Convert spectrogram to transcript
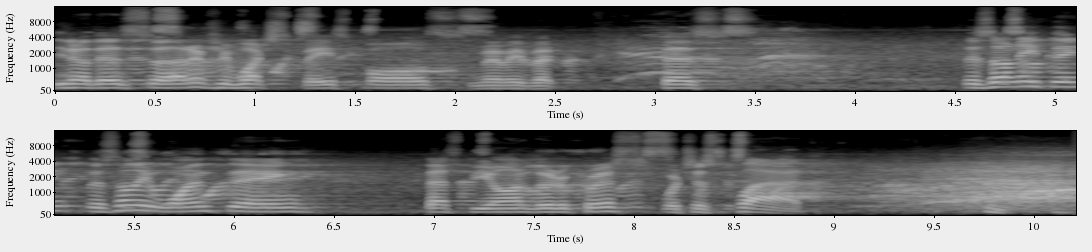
you know, there's uh, I don't know if you've watched Spaceballs movie, but there's there's only thing there's only one thing that's beyond ludicrous, which is plaid.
